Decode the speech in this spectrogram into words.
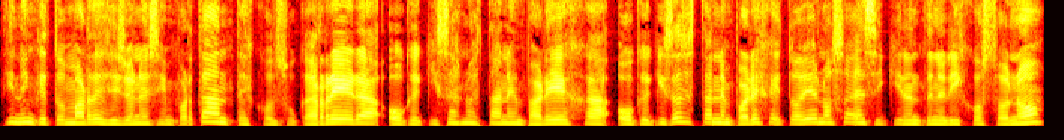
tienen que tomar decisiones importantes con su carrera o que quizás no están en pareja o que quizás están en pareja y todavía no saben si quieren tener hijos o no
